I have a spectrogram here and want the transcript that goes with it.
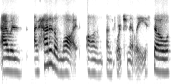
I was. I've had it a lot, um, unfortunately. So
